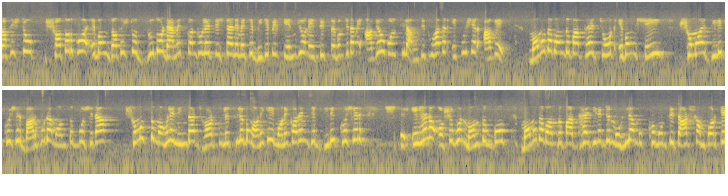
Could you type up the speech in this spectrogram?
যথেষ্ট সতর্ক এবং যথেষ্ট দ্রুত ড্যামেজ কন্ট্রোলের চেষ্টায় নেমেছে বিজেপির কেন্দ্রীয় নেতৃত্ব এবং যেটা আমি আগেও বলছিলাম যে দু হাজার একুশের আগে মমতা বন্দ্যোপাধ্যায়ের চোট এবং সেই সময় দিলীপ ঘোষের বারমুডা মন্তব্য সেটা সমস্ত মহলে নিন্দার ঝড় তুলেছিল এবং অনেকেই মনে করেন যে দিলীপ ঘোষের এহেন অশোভন মন্তব্য মমতা বন্দ্যোপাধ্যায় যিনি একজন মহিলা মুখ্যমন্ত্রী তার সম্পর্কে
